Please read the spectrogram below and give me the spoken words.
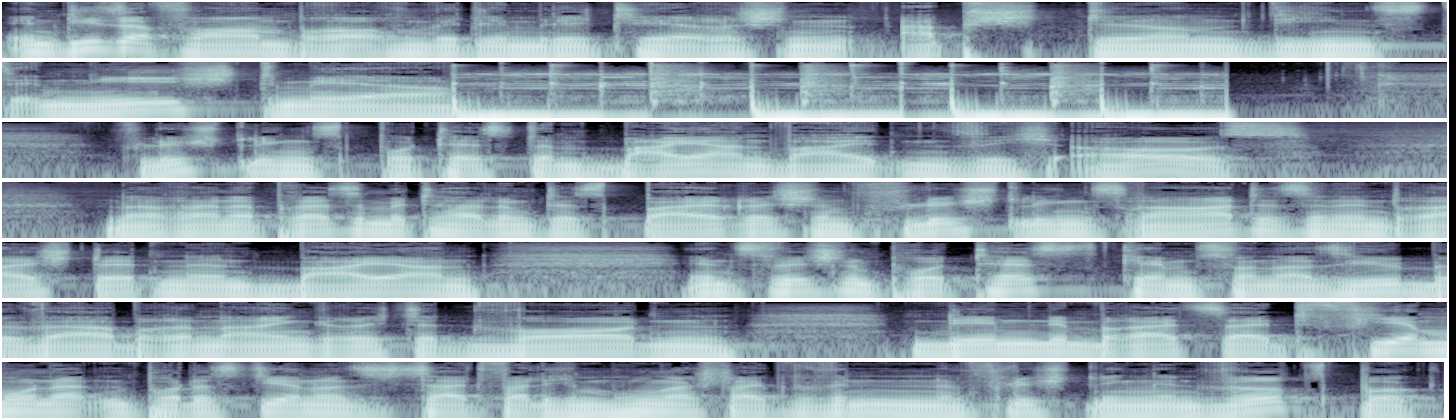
in dieser Form brauchen wir den militärischen Abstirndienst nicht mehr. Flüchtlingsproteste in Bayern weiten sich aus. Nach einer Pressemitteilung des Bayerischen Flüchtlingsrates in den drei Städten in Bayern inzwischen Protestcamps von Asylbewerberinnen eingerichtet worden. Neben den bereits seit vier Monaten protestierenden und sich zeitweilig im Hungerstreik befindenden Flüchtlingen in Würzburg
